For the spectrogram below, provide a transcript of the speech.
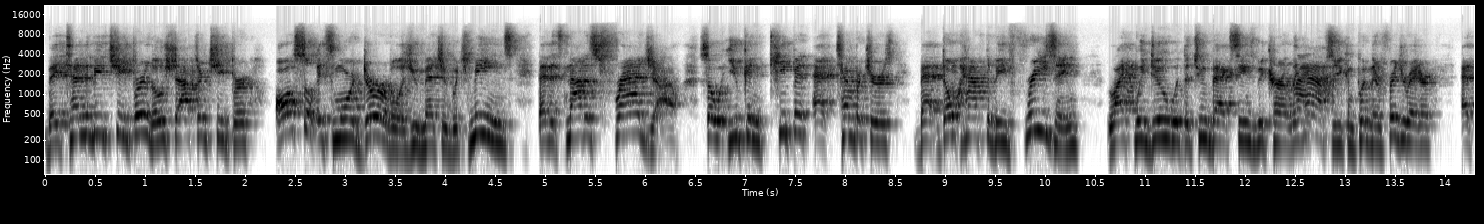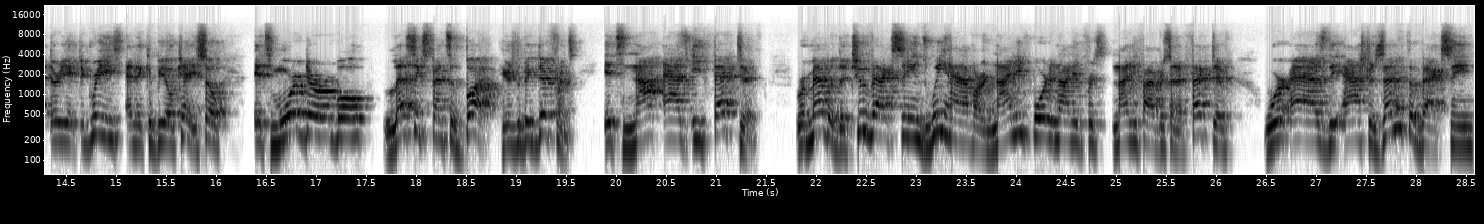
They tend to be cheaper. Those shots are cheaper. Also, it's more durable, as you mentioned, which means that it's not as fragile. So you can keep it at temperatures that don't have to be freezing like we do with the two vaccines we currently right. have. So you can put in the refrigerator at 38 degrees and it could be okay. So it's more durable, less expensive, but here's the big difference it's not as effective. Remember, the two vaccines we have are 94 to 90, 95% effective, whereas the AstraZeneca vaccine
